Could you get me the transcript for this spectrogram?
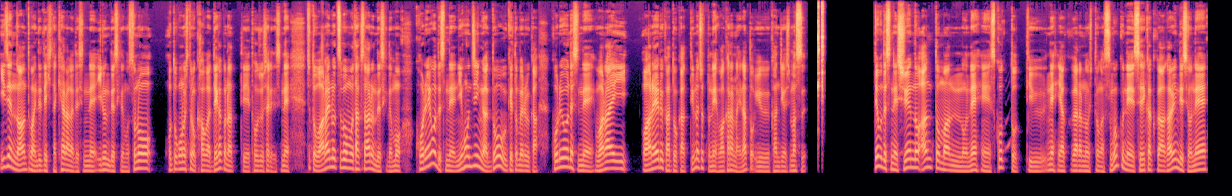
以前のアントマンに出てきたキャラがですね、いるんですけども、その男の人の顔がでかくなって登場したりですね、ちょっと笑いのツボもたくさんあるんですけども、これをですね、日本人がどう受け止めるか、これをですね、笑い、笑えるかどうかっていうのはちょっとね、わからないなという感じがします。でもですね、主演のアントマンのね、スコットっていうね、役柄の人がすごくね、性格が明るいんですよね。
